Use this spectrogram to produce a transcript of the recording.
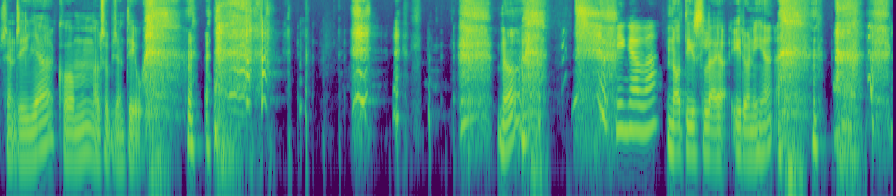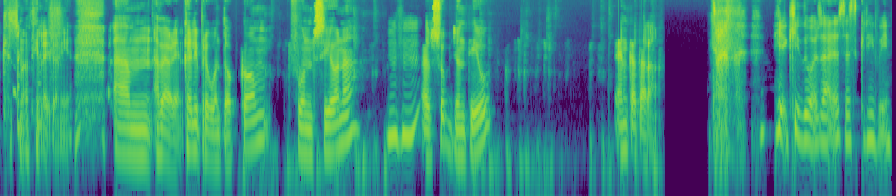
senzilla com el subjuntiu? no? Vinga, va. Notis la ironia. que es noti la ironia. Um, a veure, què li pregunto? Com funciona Uh -huh. el subjuntiu en català? I aquí dues hores escrivint.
